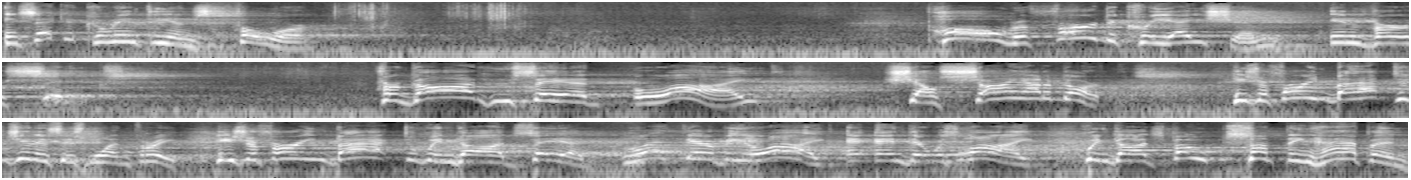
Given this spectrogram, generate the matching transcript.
In 2 Corinthians 4, Paul referred to creation in verse 6. For God, who said, Light shall shine out of darkness. He's referring back to Genesis 1 3. He's referring back to when God said, Let there be light, and there was light. When God spoke, something happened.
